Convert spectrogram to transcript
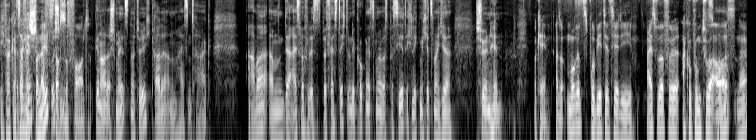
Ich wollte gerade sagen, das schmilzt doch sofort. Genau, das schmilzt natürlich, gerade an einem heißen Tag. Aber ähm, der Eiswürfel ist befestigt und wir gucken jetzt mal, was passiert. Ich lege mich jetzt mal hier schön hin. Okay, also Moritz probiert jetzt hier die Eiswürfel-Akupunktur so. aus. Ne?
